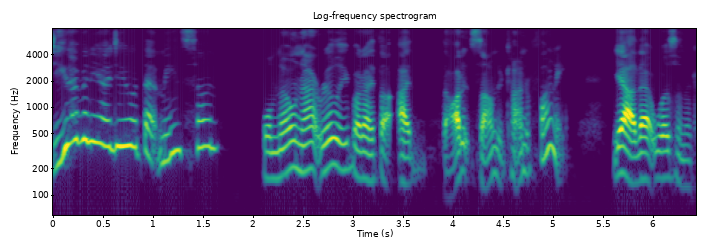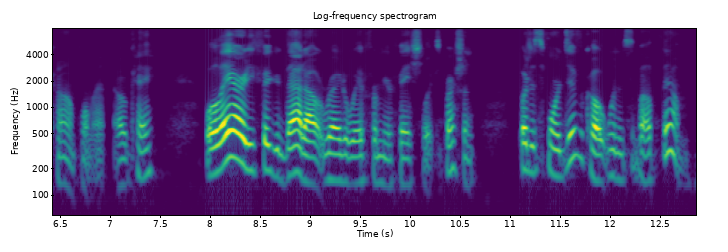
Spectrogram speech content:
Do you have any idea what that means, son? Well, no, not really, but I thought I thought it sounded kind of funny. Yeah, that wasn't a compliment, okay? Well, they already figured that out right away from your facial expression, but it's more difficult when it's about them.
